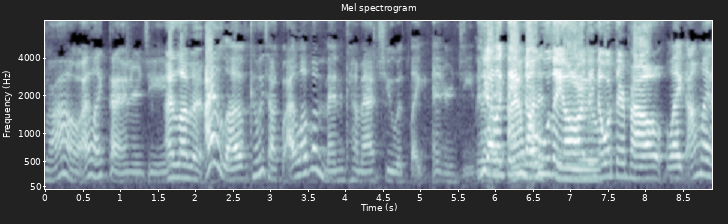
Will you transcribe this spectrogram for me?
Wow, I like that energy. I love it. I love. Can we talk about? I love when men come at you with like energy. They're yeah, like, they "I know who they are. you." They know what they're about. Like I'm like,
